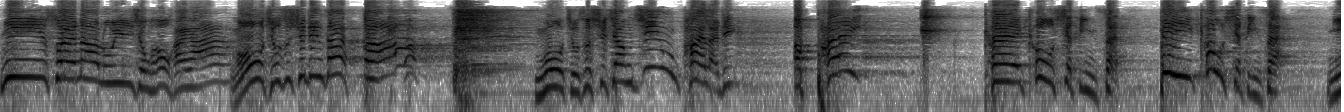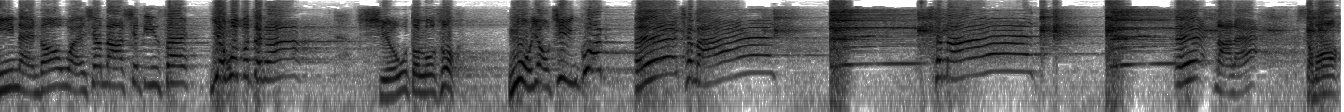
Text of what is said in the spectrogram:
你算哪路英雄好汉啊？我就是薛丁山啊！我就是薛将军派来的。啊呸！开口薛丁山，闭口薛丁山，你难道还想拿薛丁山要我不成啊？休得啰嗦，我要进关。哎，开门！开门！哎，哪来？什么？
